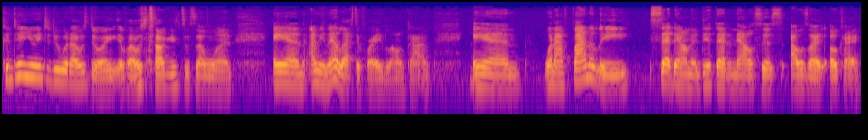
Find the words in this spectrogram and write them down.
continuing to do what I was doing if I was talking to someone. And I mean, that lasted for a long time. Mm-hmm. And when I finally sat down and did that analysis, I was like, okay.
